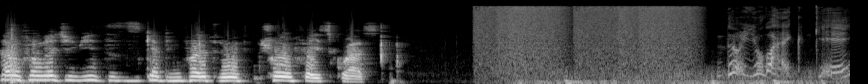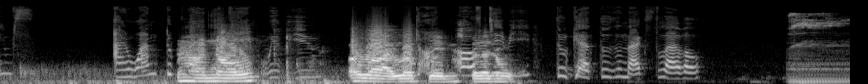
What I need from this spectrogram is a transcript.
Hello from HGV, this is Catching Fire 3 with Troll Face Quest. Do you like games? I want to play Uh, no. with you. Oh well, I love Come games, but I don't... TV to get to the next level.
